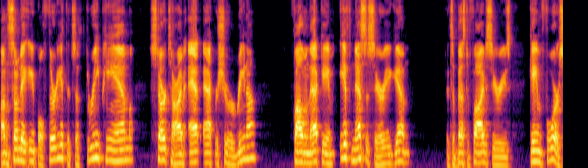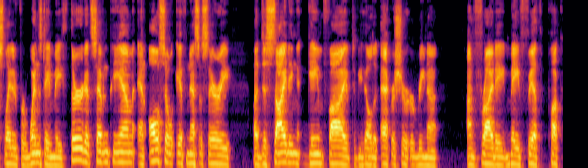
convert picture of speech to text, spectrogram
on Sunday, April 30th. It's a 3 p.m. start time at Acrisure Arena. Following that game, if necessary, again, it's a best of five series. Game four slated for Wednesday, May 3rd at 7 p.m. And also, if necessary, a deciding game five to be held at Acrisure Arena on Friday, May 5th. Puck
